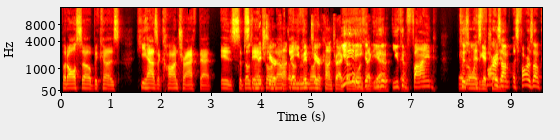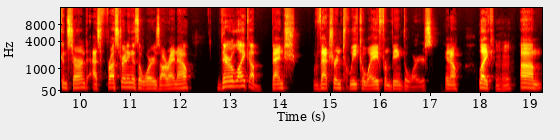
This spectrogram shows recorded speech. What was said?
but also because he has a contract that is substantial mid-tier, enough con- that those you can mid-tier like, contracts yeah, are the you can, that you yeah, can, you yeah. can find because as far as. I'm as far as I'm concerned, as frustrating as the Warriors are right now, they're like a bench veteran tweak away from being the Warriors. You know, like Mhm. um,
